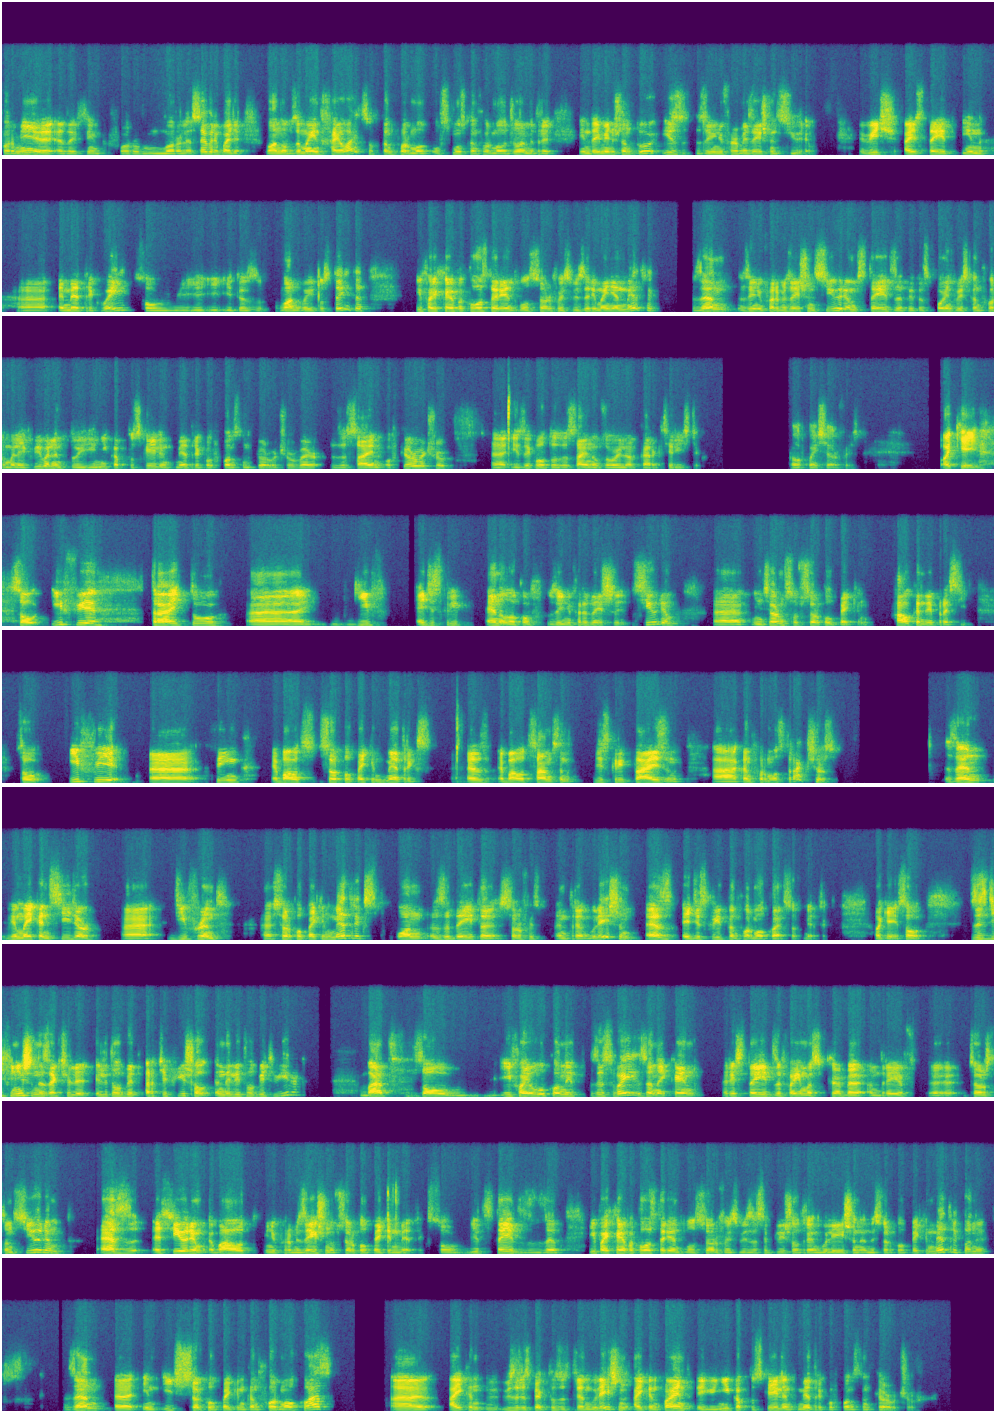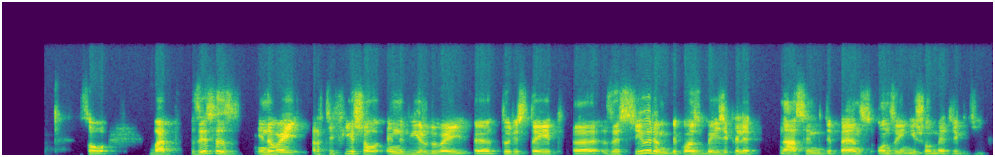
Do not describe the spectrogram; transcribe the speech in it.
for me, as I think for more or less everybody, one of the main highlights of conformal of smooth conformal geometry in dimension two is the uniformization theorem, which I state in uh, a metric way. So it is one way to state it. If I have a closed orientable surface with a Riemannian metric, then the uniformization theorem states that it is pointwise conformally equivalent to a unique up to scaling metric of constant curvature, where the sign of curvature uh, is equal to the sign of the Euler characteristic of my surface. Okay, so if we try to uh, give a discrete analog of the uniformization theorem uh, in terms of circle packing, how can we proceed? So if we uh, think about circle packing metrics as about something discretizing uh, conformal structures, then we may consider uh, different uh, circle packing metrics on the data surface and triangulation as a discrete conformal class of metrics. Okay, so this definition is actually a little bit artificial and a little bit weird. But so if I look on it this way, then I can restate the famous Andreev uh, theorem as a theorem about uniformization of circle packing metrics. So it states that if I have a closed orientable surface with a simplicial triangulation and a circle packing metric on it, then uh, in each circle packing conformal class, uh, I can, with respect to this triangulation, I can find a unique up to scaling metric of constant curvature. So, but this is in a way artificial and weird way uh, to restate uh, this theorem because basically nothing depends on the initial metric D.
